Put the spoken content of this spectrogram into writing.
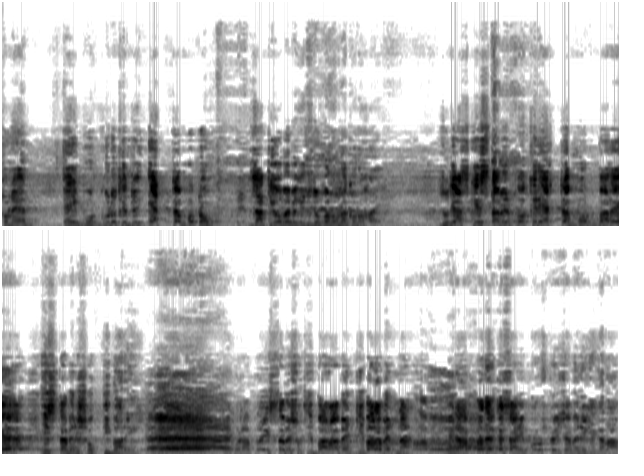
শোনেন, এই ভোটগুলো কিন্তু একটা ভোটও জাতীয়ভাবে কিন্তু গণনা করা হয়। যদি আজকে ইসলামের পক্ষের একটা ভোট বাড়ে, ইসলামের শক্তি বাড়ে। এখন আপনারা ইসলামের শক্তি বাড়াবেন কি বাড়াবেন না? এটা আপনাদের কাছে আমি প্রশ্ন হিসাবে রেখে গেলাম।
